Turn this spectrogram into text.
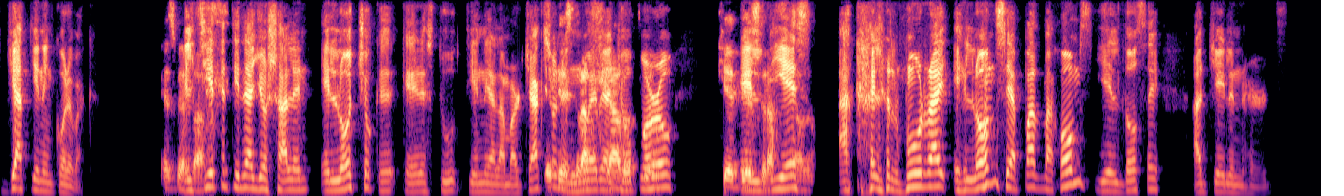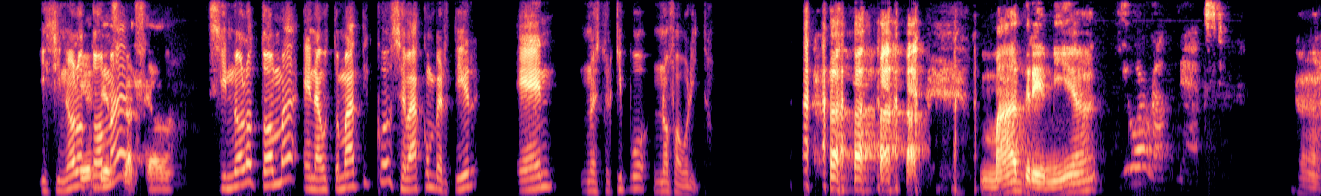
ya tienen coreback. Es verdad. El 7 tiene a Josh Allen, el 8 que, que, eres tú tiene a Lamar Jackson, el 9 a Joe Burrow, el 10 a Kyler Murray, el 11 a Pat Mahomes y el 12 a Jalen Hurts. Y si no lo Qué toma, si no lo toma, en automático se va a convertir en nuestro equipo no favorito. Madre mía. Ah.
